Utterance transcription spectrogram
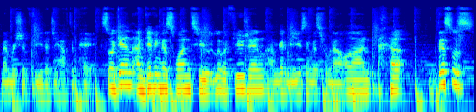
membership fee that you have to pay. So again, I'm giving this one to LumaFusion. I'm gonna be using this from now on. this was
